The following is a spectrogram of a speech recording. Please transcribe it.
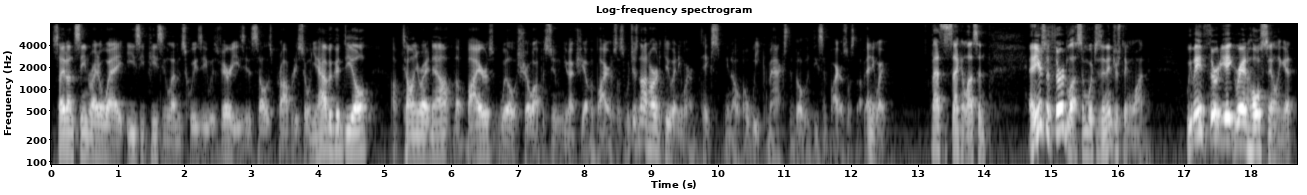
sight unseen right away, easy peasy lemon squeezy. It was very easy to sell this property. So when you have a good deal, I'm telling you right now, the buyers will show up, assuming you actually have a buyer's list, which is not hard to do anywhere. It takes you know a week max to build a decent buyer's list up. Anyway, that's the second lesson. And here's the third lesson, which is an interesting one. We made 38 grand wholesaling it.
